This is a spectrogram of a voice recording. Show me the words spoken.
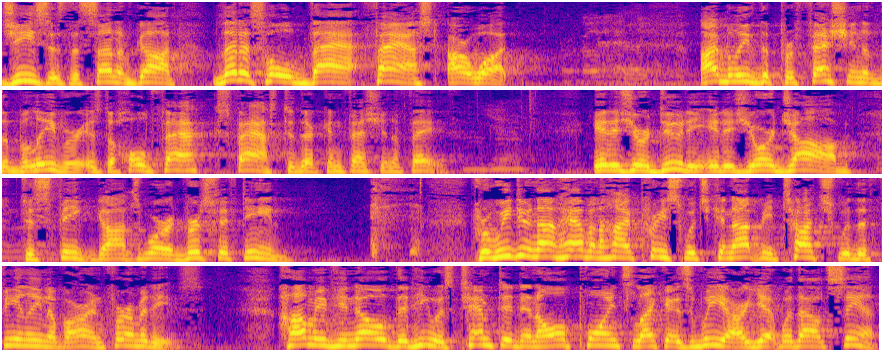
Jesus, the Son of God, let us hold that fast our what? I believe the profession of the believer is to hold facts fast to their confession of faith. It is your duty, it is your job to speak God's word. Verse 15. For we do not have a high priest which cannot be touched with the feeling of our infirmities how many of you know that he was tempted in all points like as we are, yet without sin?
